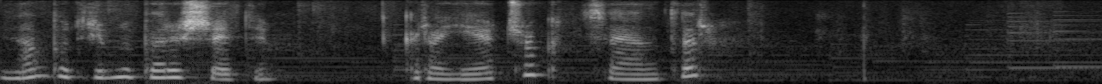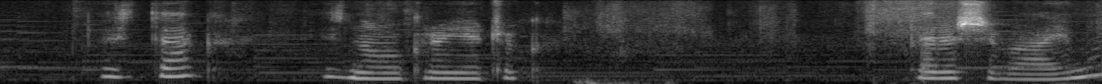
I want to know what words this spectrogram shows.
І нам потрібно перешити краєчок, центр. Ось так. І знову краєчок. Перешиваємо.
